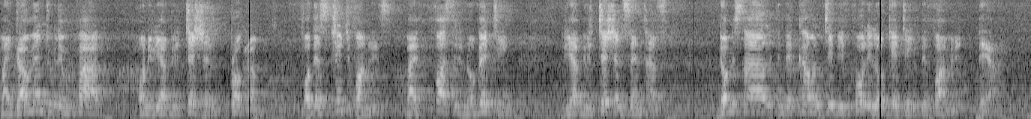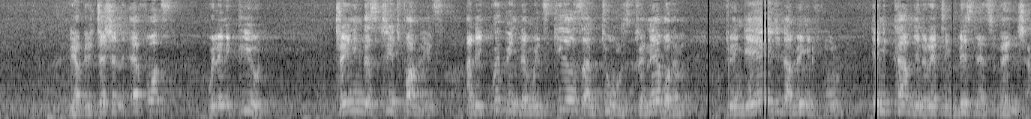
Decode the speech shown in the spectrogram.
my government will embark on a rehabilitation program for the street families by first renovating rehabilitation centers domiciled in the county before relocating the family there. Rehabilitation efforts will include training the street families and equipping them with skills and tools to enable them to engage in a meaningful income-generating business venture.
